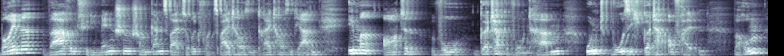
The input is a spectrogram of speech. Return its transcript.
Bäume waren für die Menschen schon ganz weit zurück, vor 2000, 3000 Jahren, immer Orte, wo Götter gewohnt haben und wo sich Götter aufhalten. Warum?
